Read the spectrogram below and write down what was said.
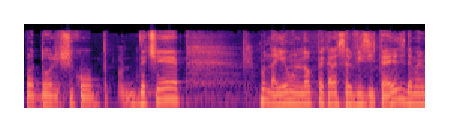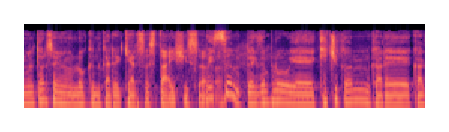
păduri și cu... Deci e... Bun, dar e un loc pe care să-l vizitezi de mai multe ori sau e un loc în care chiar să stai și să... Păi sunt, de exemplu, e Ketchikan, care e ca-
